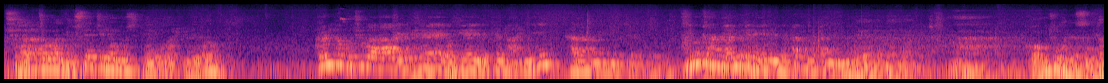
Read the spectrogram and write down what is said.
대략적으로 한 6cm 정도씩 되는 것 같은데요. 그러니까 고추가 이렇게 여기에 이렇게 많이 자라나는 거죠. 이것도 한 열몇 개 되겠네요. 빨간 것 네. 네, 네. 아, 엄청 달렸습니다.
